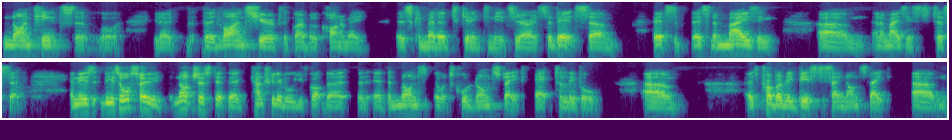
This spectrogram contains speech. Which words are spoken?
nine tenths or you know the, the, lion's share of the global economy is committed to getting to net zero. So that's um, that's that's an amazing um, an amazing statistic. And there's there's also not just at the country level, you've got the, the at the non what's called non-state actor level. Um, it's probably best to say non-state um,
